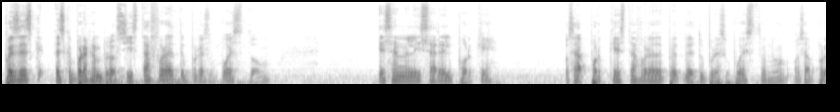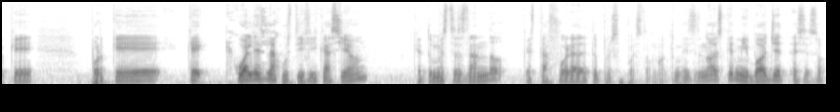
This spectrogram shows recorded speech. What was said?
Pues es que, es que, por ejemplo, si está fuera de tu presupuesto, es analizar el por qué. O sea, ¿por qué está fuera de, de tu presupuesto, no? O sea, ¿por qué, por qué, qué- cuál es la justificación que tú me estás dando que está fuera de tu presupuesto, no? Tú me dices, no, es que mi budget es eso.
